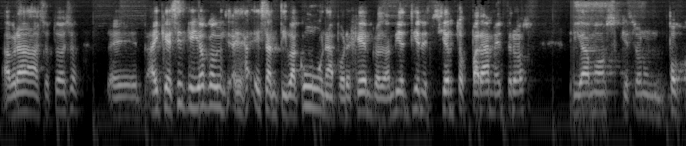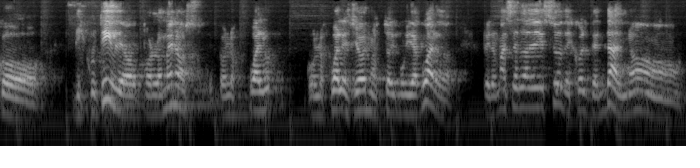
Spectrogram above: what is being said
abrazos, todo eso. Eh, hay que decir que Djokovic es antivacuna, por ejemplo, también tiene ciertos parámetros, digamos, que son un poco discutibles, o por lo menos con los cuales con los cuales yo no estoy muy de acuerdo. Pero más allá de eso, dejó el tendal, ¿no?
